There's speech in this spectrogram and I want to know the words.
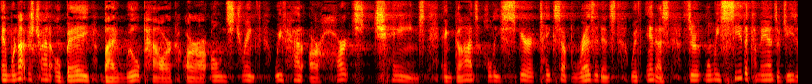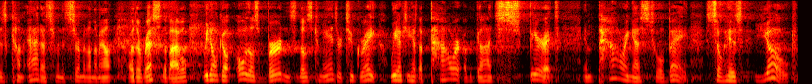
And we're not just trying to obey by willpower or our own strength. We've had our hearts changed, and God's Holy Spirit takes up residence within us. So when we see the commands of Jesus come at us from the Sermon on the Mount or the rest of the Bible, we don't go, oh, those burdens, those commands are too great. We actually have the power of God's Spirit empowering us to obey. So his yoke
